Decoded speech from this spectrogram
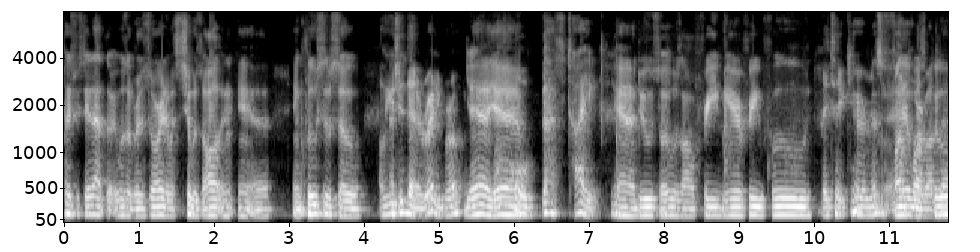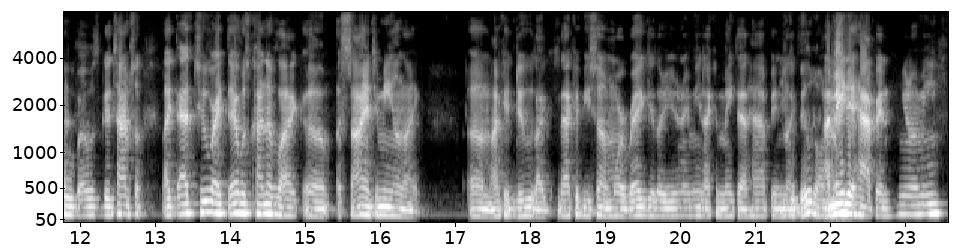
place we stayed at, it was a resort. It was shit was all in, in, uh, inclusive. So oh, you did that already, bro. yeah, yeah, Oh, that's tight. yeah, dude. So it was all free beer, free food. They take care of you. That's the fun it part about cool, that. but it was a good time. So like that too, right there was kind of like um, a sign to me on like um, I could do like that could be something more regular. You know what I mean? I can make that happen. You like build on I it. made it happen. You know what I mean?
